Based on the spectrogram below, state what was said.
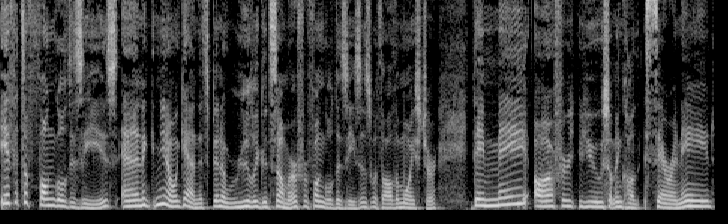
if it's a fungal disease, and you know, again, it's been a really good summer for fungal diseases with all the moisture, they may offer you something called Serenade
